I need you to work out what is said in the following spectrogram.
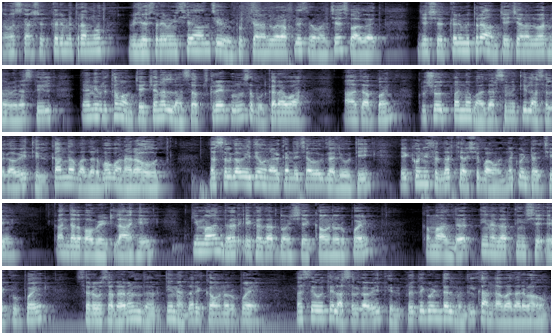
नमस्कार शेतकरी मित्रांनो विजय सूर्यवंशी आमचे आमच्या युट्यूब चॅनलवर आपले सर्वांचे स्वागत. जे शेतकरी मित्र आमच्या चॅनलवर नवीन असतील त्यांनी प्रथम आमच्या चॅनलला सबस्क्राईब करून सपोर्ट करावा. आज आपण कृषी उत्पन्न बाजार समिती लासलगाव येथील कांदा बाजारभाव पाहणार आहोत. लासलगाव येथे उन्हाळ कांद्याची आवक झाली होती एकोणीस हजार चारशे बावन्न क्विंटलची. कांद्याला भाव भेटला आहे. किमान दर एक हजार दोनशे एकावन्न रुपये. कमाल दर तीन हजार तीनशे एक रुपये सर्वसाधारण दर तीन हजार एकावन्न रुपये. असे होते लासलगाव येथील प्रति क्विंटल मधील कांदा बाजार भाव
